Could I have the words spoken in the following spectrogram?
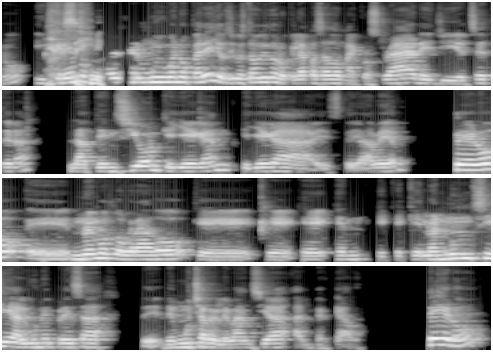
¿no? Y creemos que puede ser muy bueno para ellos. Digo, estamos viendo lo que le ha pasado a MicroStrategy, etcétera, la atención que llegan, que llega este, a ver, pero eh, no hemos logrado que, que, que, que, lo anuncie alguna empresa de, de mucha relevancia al mercado. Pero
